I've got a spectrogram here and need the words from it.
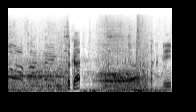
Walk on. Look at. Fuck me.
